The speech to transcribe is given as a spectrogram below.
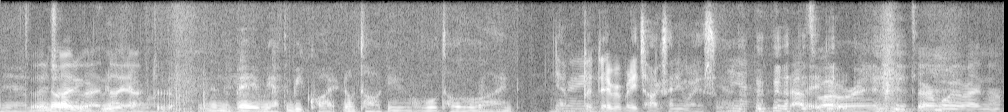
yeah, So we they know try to at really night don't. after them. And in the bay, we have to be quiet. No talking, or we'll toe the line. Yeah, Right. but everybody talks anyways. Yeah. That's why we're in turmoil right now.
